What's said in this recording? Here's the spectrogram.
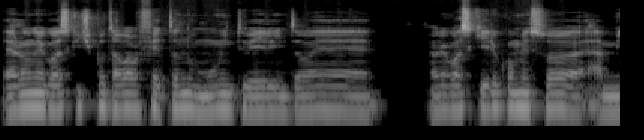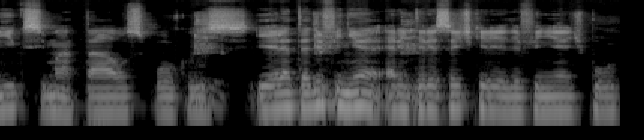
era um negócio que, tipo, tava afetando muito ele, então é, é um negócio que ele começou a meio que se matar aos poucos, e ele até definia, era interessante que ele definia, tipo,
